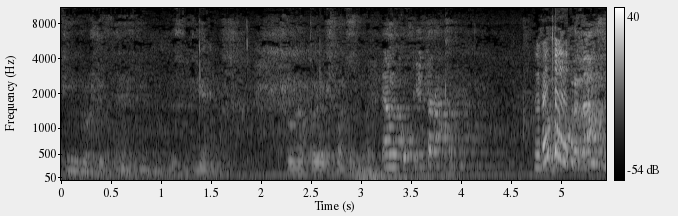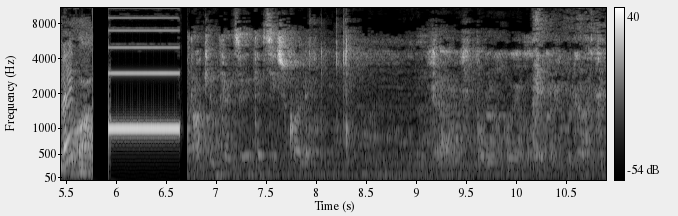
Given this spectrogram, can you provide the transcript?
Скільки грошей з що вона перейшла сюди? Я вам комп'ютера. Давайте, давайте. Років працюєте в цій школі. Зараз порахуємо калькулятор.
